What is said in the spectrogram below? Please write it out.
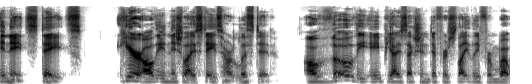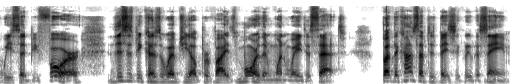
initStates. Here, all the initialized states are listed. Although the API section differs slightly from what we said before, this is because the WebGL provides more than one way to set. But the concept is basically the same.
